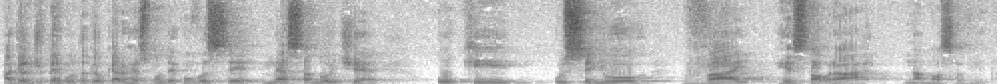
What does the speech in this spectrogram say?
A grande pergunta que eu quero responder com você nessa noite é: o que o Senhor vai restaurar na nossa vida?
